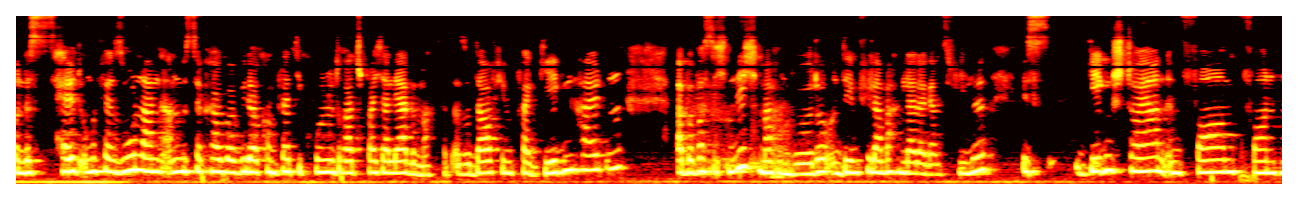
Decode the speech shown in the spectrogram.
Und es hält ungefähr so lange an, bis der Körper wieder komplett die Kohlenhydratspeicher leer gemacht hat. Also da auf jeden Fall gegenhalten. Aber was ich nicht machen würde, und den Fehler machen leider ganz viele, ist gegensteuern in Form von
